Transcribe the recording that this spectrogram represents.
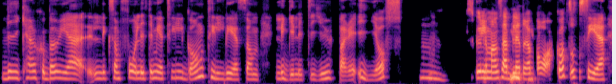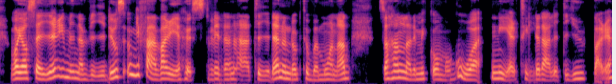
vi kanske börjar liksom få lite mer tillgång till det som ligger lite djupare i oss. Mm. Skulle man så här bläddra bakåt och se vad jag säger i mina videos ungefär varje höst vid den här tiden under oktober månad så handlar det mycket om att gå ner till det där lite djupare.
